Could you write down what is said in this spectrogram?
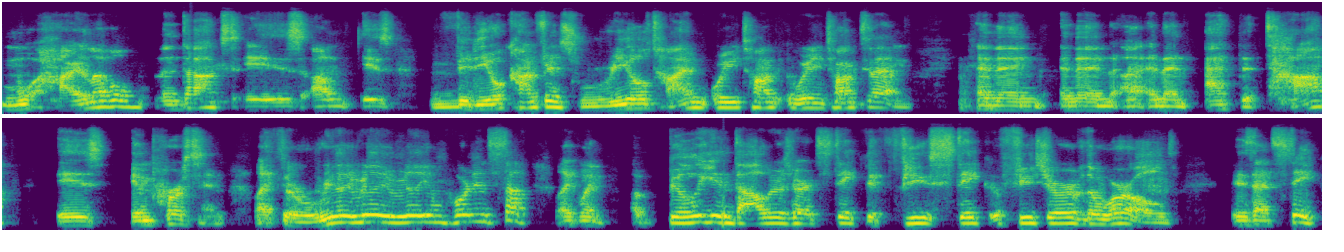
more higher level than docs is um is video conference real time where you talk where you talk to them mm-hmm. and then and then uh, and then at the top is in person. Like the really, really, really important stuff. Like when a billion dollars are at stake, the few stake future of the world is at stake.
